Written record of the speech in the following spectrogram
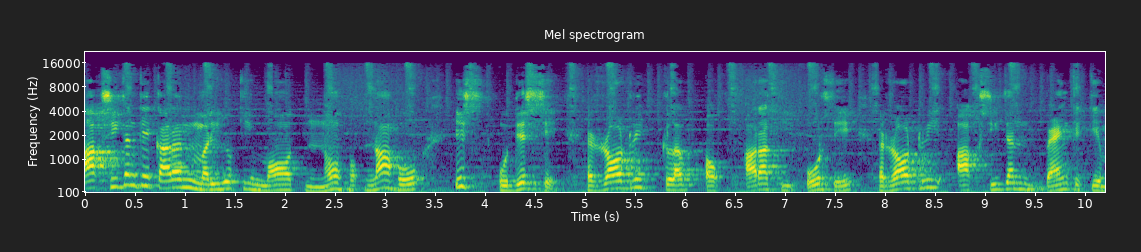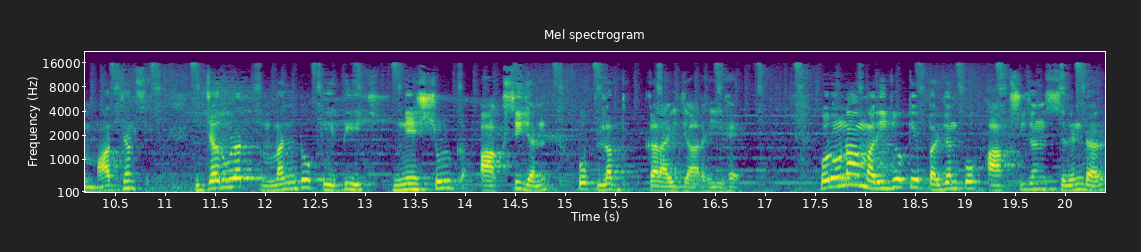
ऑक्सीजन के कारण मरीजों की मौत न हो, ना हो, इस उद्देश्य से रोटरी क्लब ऑफ़ आरा की ओर से रोटरी ऑक्सीजन बैंक के माध्यम से जरूरतमंदों के बीच निःशुल्क ऑक्सीजन उपलब्ध कराई जा रही है। कोरोना मरीजों के परिजन को ऑक्सीजन सिलेंडर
